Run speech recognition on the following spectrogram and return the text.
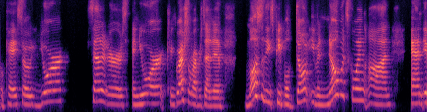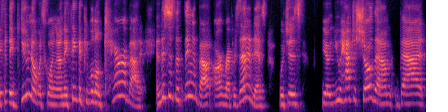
Okay. So your senators and your congressional representative, most of these people don't even know what's going on. And if they do know what's going on, they think that people don't care about it. And this is the thing about our representatives, which is you know you have to show them that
